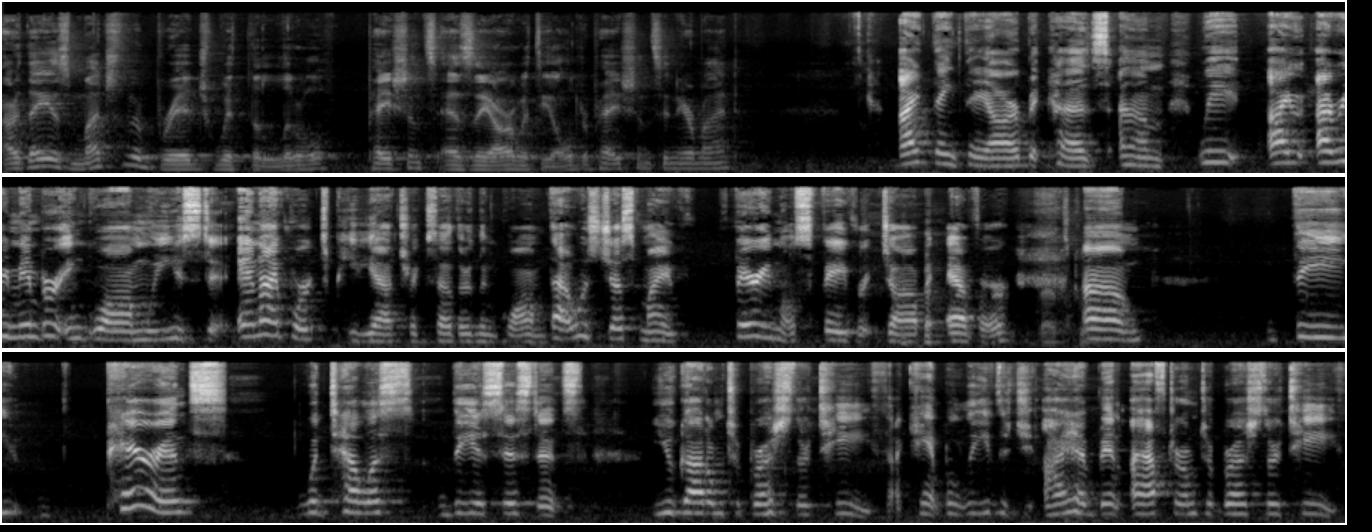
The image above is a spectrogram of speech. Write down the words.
are they as much of a bridge with the little patients as they are with the older patients in your mind? I think they are because um, we. I, I remember in Guam we used to, and I've worked pediatrics other than Guam. That was just my very most favorite job ever. Cool. Um, the parents would tell us the assistants, "You got them to brush their teeth. I can't believe that you, I have been after them to brush their teeth.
